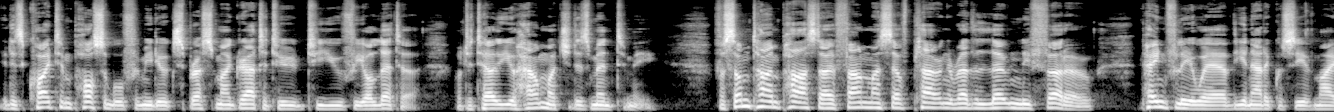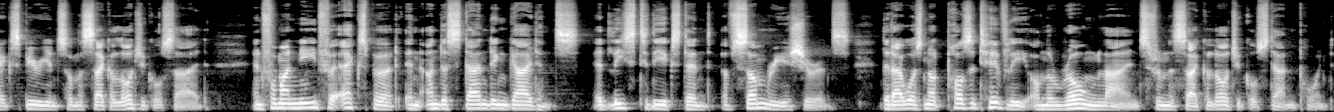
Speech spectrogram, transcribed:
it is quite impossible for me to express my gratitude to you for your letter, or to tell you how much it has meant to me. For some time past I have found myself ploughing a rather lonely furrow, painfully aware of the inadequacy of my experience on the psychological side, and for my need for expert and understanding guidance, at least to the extent of some reassurance that I was not positively on the wrong lines from the psychological standpoint.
